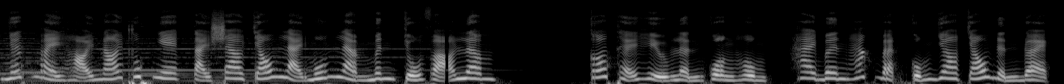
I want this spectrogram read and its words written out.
nhất mày hỏi nói thúc nghe Tại sao cháu lại muốn làm minh chủ võ lâm? Có thể hiệu lệnh quần hùng Hai bên hắc bạch cũng do cháu định đoạt.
